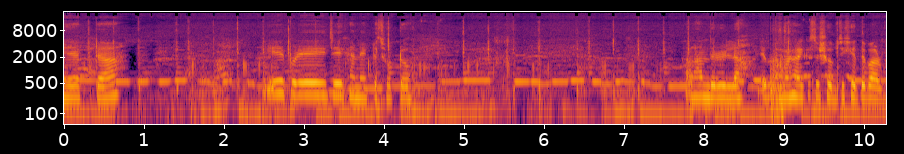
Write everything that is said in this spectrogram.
এই একটা, এরপরে এই যে এখানে একটা ছোট্ট। আলহামদুলিল্লাহ, এবার মনে হয় কিছু সবজি খেতে পারব।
